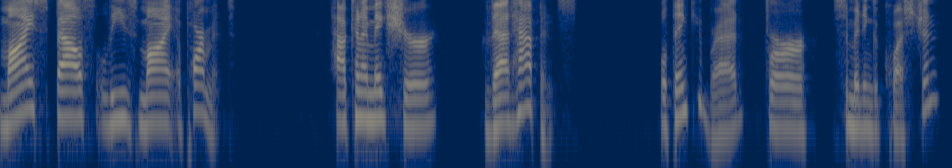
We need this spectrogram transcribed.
my spouse leaves my apartment. How can I make sure that happens? Well, thank you, Brad, for submitting a question.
